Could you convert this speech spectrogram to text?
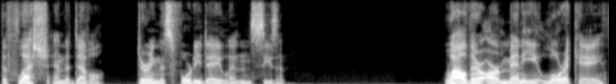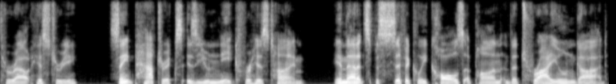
the flesh, and the devil during this 40 day Lenten season. While there are many Loricae throughout history, St. Patrick's is unique for his time in that it specifically calls upon the triune God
